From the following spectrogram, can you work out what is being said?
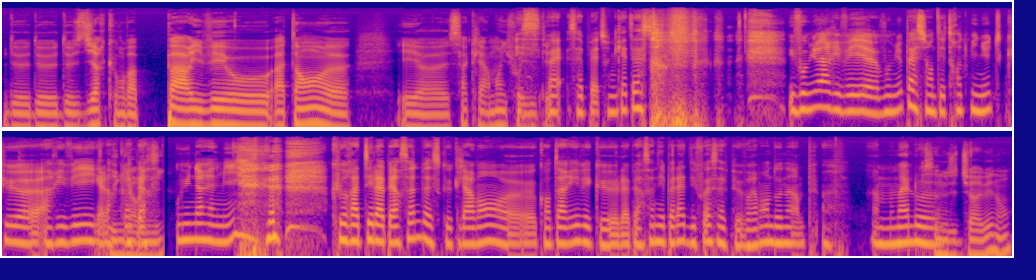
de, de, de, se dire qu'on va pas arriver au, à temps et ça clairement il faut éviter. ouais, ça peut être une catastrophe. Il vaut mieux arriver vaut mieux patienter 30 minutes que arriver alors une que la ou une heure et demie que rater la personne parce que clairement, euh, quand tu arrives et que la personne n'est pas là, des fois, ça peut vraiment donner un, peu, un mal. Ça nous est déjà arrivé, non?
